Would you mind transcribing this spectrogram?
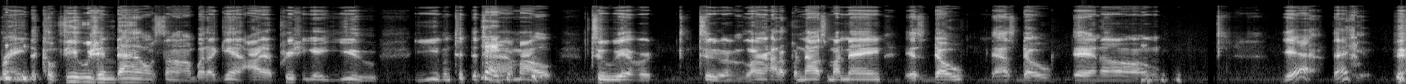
bring the confusion down some. But again, I appreciate you. You even took the time out to ever to learn how to pronounce my name. It's dope. That's dope. And um yeah, thank you.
